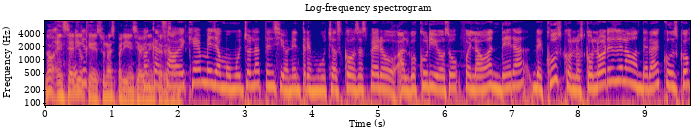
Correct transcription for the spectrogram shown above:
No, en serio que es una experiencia bien interesante. sabe que me llamó mucho la atención entre muchas cosas, pero algo curioso fue la bandera de Cusco, los colores de la bandera de Cusco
